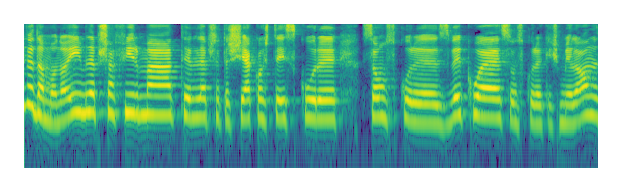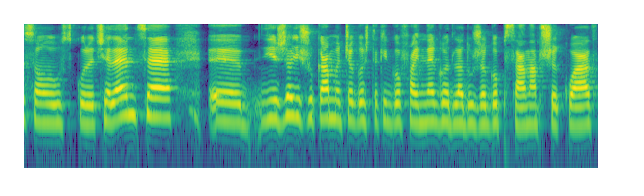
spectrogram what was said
i wiadomo, no im lepsza firma, tym lepsza też jakość tej skóry. Są skóry zwykłe, są skóry jakieś mielone, są skóry cielęce. Y, jeżeli szukamy czegoś takiego fajnego dla dużego psa na przykład,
